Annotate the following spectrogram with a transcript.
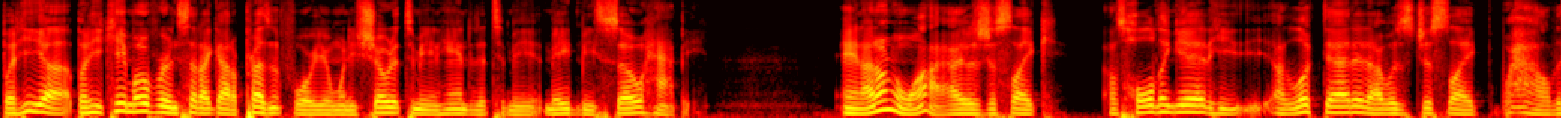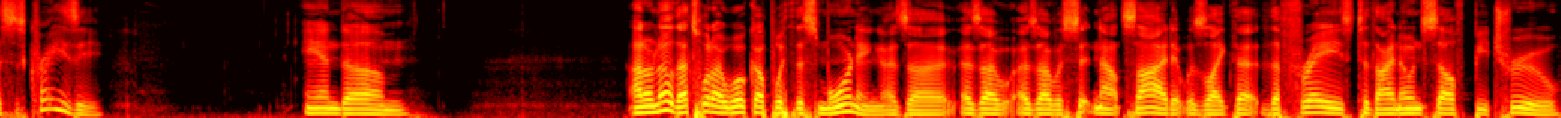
But he uh, but he came over and said I got a present for you. And when he showed it to me and handed it to me, it made me so happy. And I don't know why. I was just like I was holding it. He I looked at it. I was just like, "Wow, this is crazy." And um I don't know. That's what I woke up with this morning as uh, as I as I was sitting outside. It was like that the phrase "to thine own self be true"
